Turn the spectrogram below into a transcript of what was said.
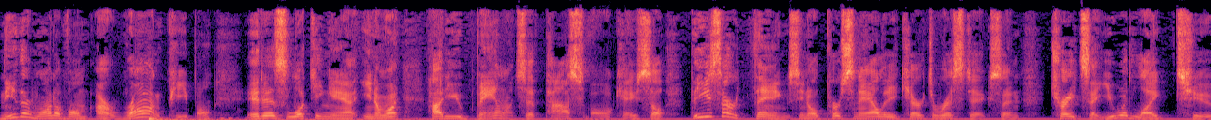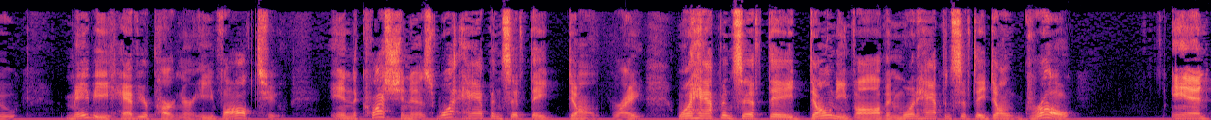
neither one of them are wrong, people. It is looking at, you know what, how do you balance if possible, okay? So these are things, you know, personality characteristics and traits that you would like to maybe have your partner evolve to. And the question is, what happens if they don't, right? What happens if they don't evolve and what happens if they don't grow? And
